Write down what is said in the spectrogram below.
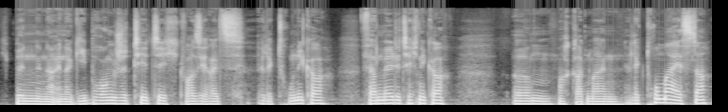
ich bin in der Energiebranche tätig, quasi als Elektroniker, Fernmeldetechniker. Ähm, mach gerade meinen Elektromeister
